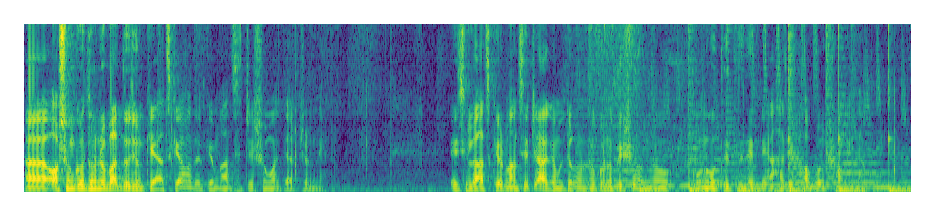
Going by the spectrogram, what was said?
আহ, অসংখ্য ধন্যবাদ দুজনকে আজকে আমাদেরকে মানচিত্রে সময় দেওয়ার জন্য। এই ছিল আজকের মানচিত্রে। আগামীকাল অন্য কোনো বিষয় অন্য কোনো অতিথিদের নিয়ে হাজির হব। সঙ্গে থাকুন।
